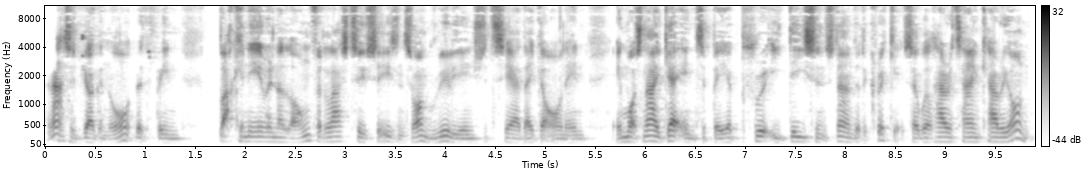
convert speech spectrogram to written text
and that's a juggernaut that's been buccaneering along for the last two seasons. So I'm really interested to see how they got on in in what's now getting to be a pretty decent standard of cricket. So will Harrow Town carry on?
